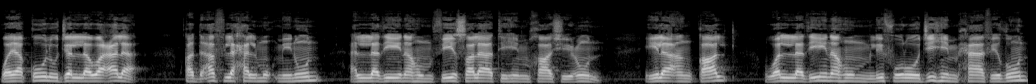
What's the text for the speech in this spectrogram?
ويقول جل وعلا قد أفلح المؤمنون الذين هم في صلاتهم خاشعون إلى أن قال والذين هم لفروجهم حافظون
